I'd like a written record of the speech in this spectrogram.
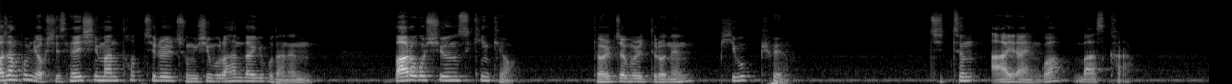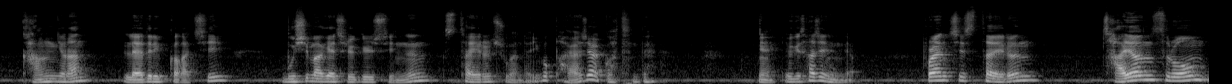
화장품 역시 세심한 터치를 중심으로 한다기보다는 빠르고 쉬운 스킨케어, 결점을 드러낸 피부 표현, 짙은 아이라인과 마스카라, 강렬한 레드립과 같이 무심하게 즐길 수 있는 스타일을 추구한다. 이거 봐야지 알 것 같은데. 예, 여기 사진 있네요. 프렌치 스타일은 자연스러운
